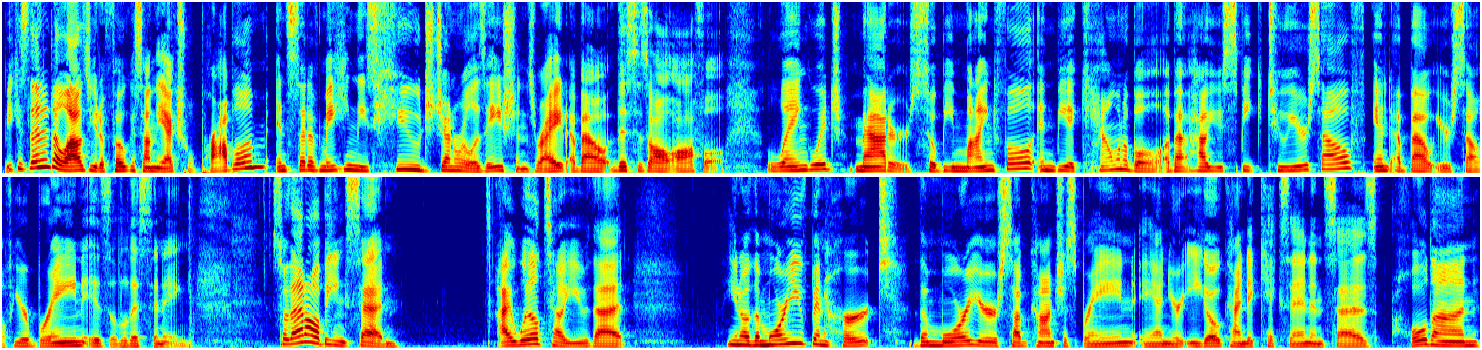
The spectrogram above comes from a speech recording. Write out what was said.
because then it allows you to focus on the actual problem instead of making these huge generalizations, right? About this is all awful. Language matters. So be mindful and be accountable about how you speak to yourself and about yourself. Your brain is listening. So, that all being said, I will tell you that, you know, the more you've been hurt, the more your subconscious brain and your ego kind of kicks in and says, hold on,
